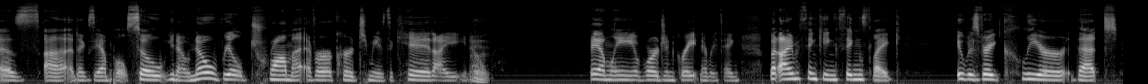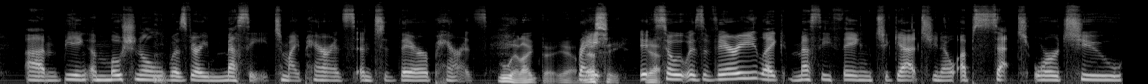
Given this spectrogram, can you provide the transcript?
as uh, an example. So you know, no real trauma ever occurred to me as a kid. I you know, Right. family of origin, great and everything. But I'm thinking things like it was very clear that. Um, being emotional was very messy to my parents and to their parents Ooh, I like that. Yeah, right? messy. It, yeah. So it was a very like messy thing to get, you know, upset or to,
